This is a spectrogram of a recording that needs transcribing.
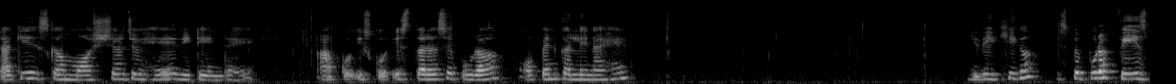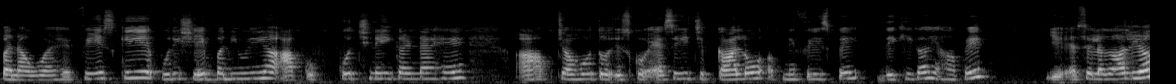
ताकि इसका मॉइस्चर जो है रिटेन रहे। आपको इसको इस तरह से पूरा ओपन कर लेना है। ये देखिएगा, इस पर पूरा फेस बना हुआ है। फेस की पूरी शेप बनी हुई है, आपको कुछ नहीं करना है। आप चाहो तो इसको ऐसे ही चिपका लो अपने फेस पे। देखिएगा, यहाँ पे ये ऐसे लगा लिया।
